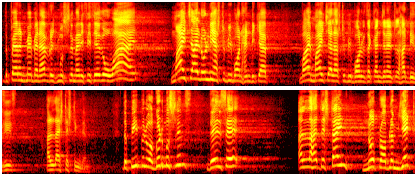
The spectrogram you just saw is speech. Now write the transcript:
the parent may be an average Muslim, and if he says, Oh, why? My child only has to be born handicapped. Why my child has to be born with a congenital heart disease? Allah is testing them. The people who are good Muslims, they'll say, Allah has destined, no problem. Yet,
